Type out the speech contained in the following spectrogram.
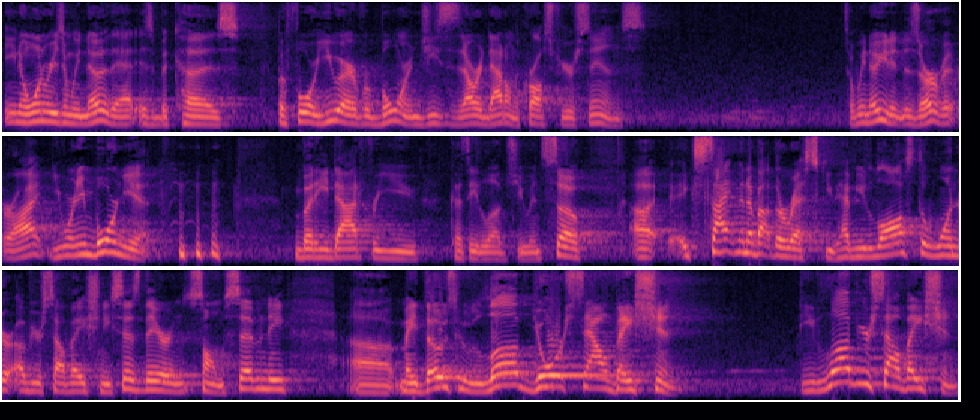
you know one reason we know that is because before you were ever born, Jesus had already died on the cross for your sins. So we know you didn't deserve it, right? You weren't even born yet. but he died for you because he loves you. And so, uh, excitement about the rescue. Have you lost the wonder of your salvation? He says there in Psalm 70, uh, may those who love your salvation. Do you love your salvation?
